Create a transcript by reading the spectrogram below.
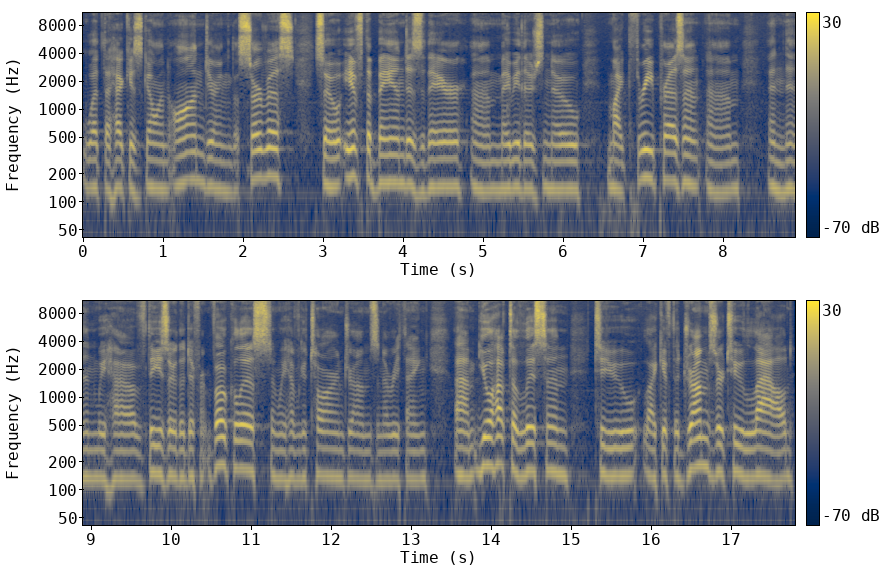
what the heck is going on during the service. So if the band is there, um, maybe there's no mic 3 present, um, and then we have these are the different vocalists, and we have guitar and drums and everything. Um, you'll have to listen to, like, if the drums are too loud,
